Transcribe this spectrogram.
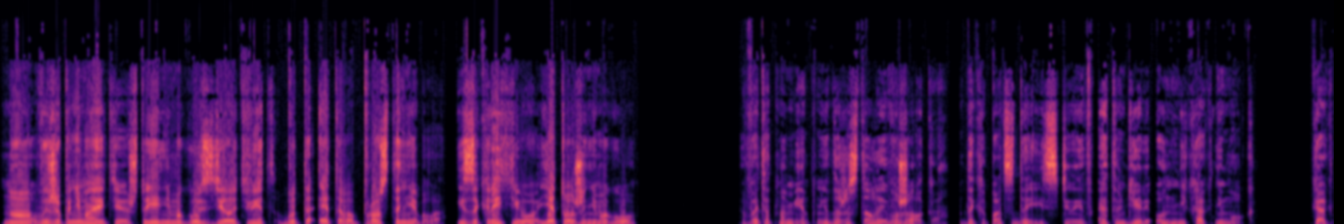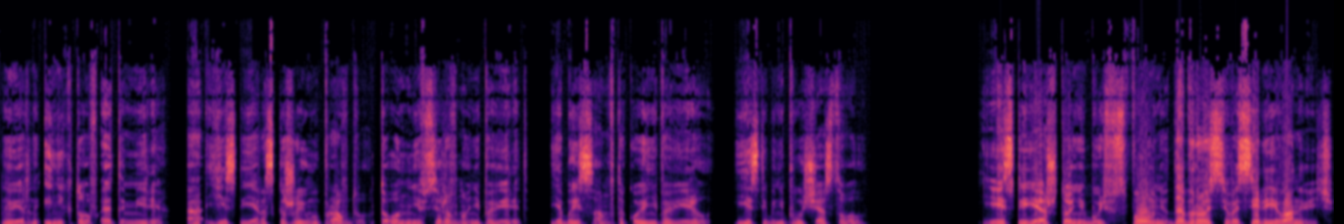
«Но вы же понимаете, что я не могу сделать вид, будто этого просто не было, и закрыть его я тоже не могу. В этот момент мне даже стало его жалко. Докопаться до истины в этом деле он никак не мог. Как, наверное, и никто в этом мире. А если я расскажу ему правду, то он мне все равно не поверит. Я бы и сам в такое не поверил, если бы не поучаствовал. Если я что-нибудь вспомню, да бросьте, Василий Иванович.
